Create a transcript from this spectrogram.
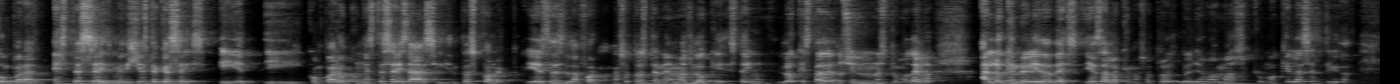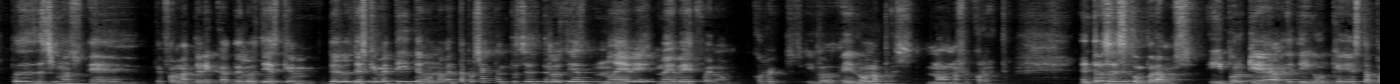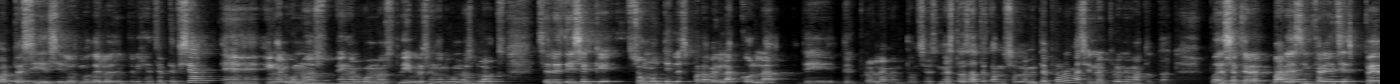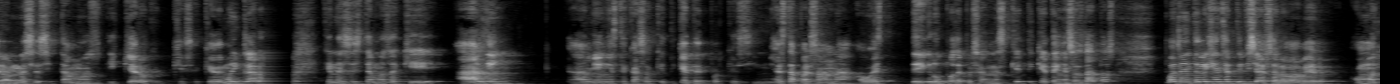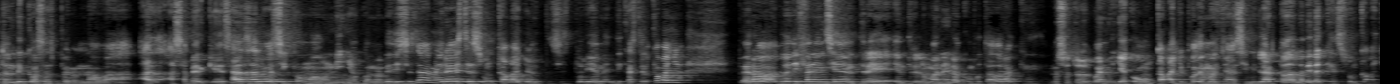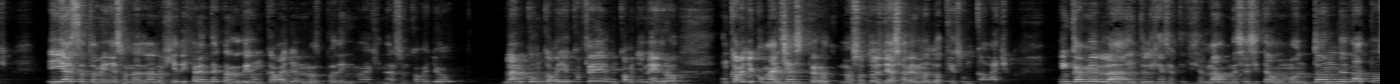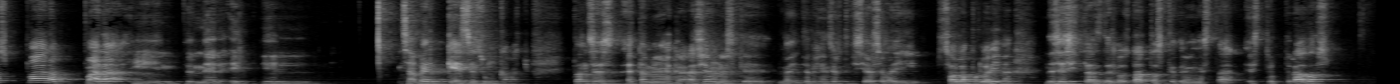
comparar este 6, me dijiste que 6, y, y, comparo con este 6, ah, sí, entonces correcto. Y esa es la forma. Nosotros tenemos lo que, está lo que está deduciendo nuestro modelo a lo que en realidad es, y es a lo que nosotros lo llamamos como que la asertividad. Entonces decimos, eh, de forma teórica, de los 10 que, de los 10 que metí, tengo un 90%, entonces de los 10, 9, 9 fueron correctos, y lo, el 1, pues, no, no fue correcto. Entonces comparamos. ¿Y por qué digo que esta parte sí? Si los modelos de inteligencia artificial, eh, en, algunos, en algunos libros, en algunos blogs, se les dice que son útiles para ver la cola de, del problema. Entonces no estás atacando solamente el problema, sino el problema total. Puedes sacar varias inferencias, pero necesitamos, y quiero que, se quede muy claro, que necesitamos aquí a alguien a alguien en este caso que etiquete, porque sin esta persona o este grupo de personas que etiqueten esos datos, pues la inteligencia artificial solo va a ver un montón de cosas, pero no va a, saber qué es. Es algo así como a un niño cuando le dices, ah, mira, este es un caballo, entonces tú ya le indicaste el caballo, pero la diferencia entre, entre el humano y la computadora, que nosotros, bueno, ya con un caballo podemos ya asimilar toda la vida que es un caballo. Y esto también es una analogía diferente. Cuando digo un caballo, nos pueden imaginarse un caballo blanco, un caballo café, un caballo negro, un caballo con manchas, pero nosotros ya sabemos lo que es un caballo. En cambio, la inteligencia artificial no, necesita un montón de datos para, para tener el, saber que ese es un caballo. Entonces, eh, también aclaración, es que la inteligencia artificial se va a ir sola por la vida, necesitas de los datos que deben estar estructurados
